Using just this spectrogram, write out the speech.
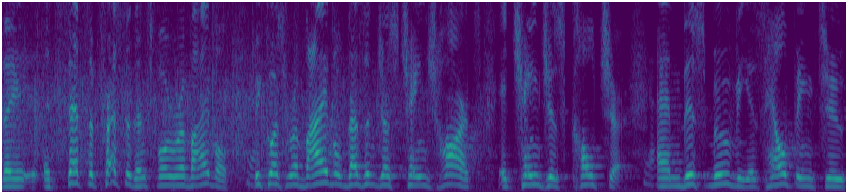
the it sets a precedence for revival because revival doesn't just change hearts, it changes culture. And this movie is helping to,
